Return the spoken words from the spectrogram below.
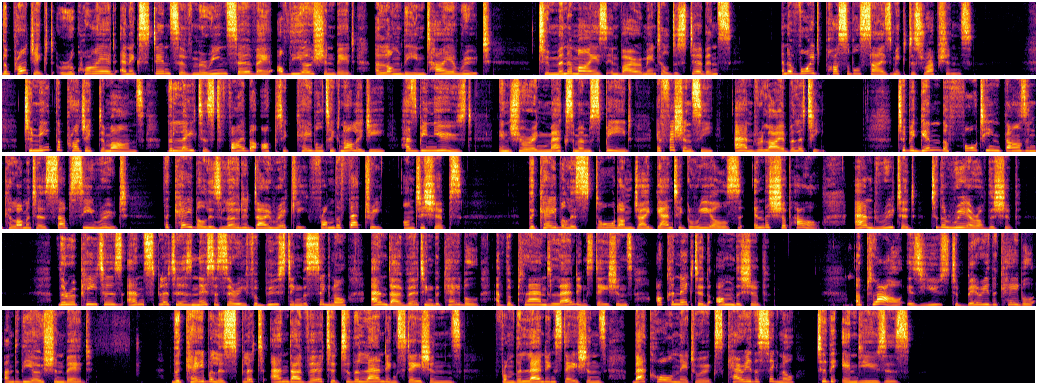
The project required an extensive marine survey of the ocean bed along the entire route to minimize environmental disturbance and avoid possible seismic disruptions. To meet the project demands, the latest fiber optic cable technology has been used, ensuring maximum speed, efficiency and reliability. To begin the 14,000 kilometer subsea route, the cable is loaded directly from the factory onto ships. The cable is stored on gigantic reels in the ship hull and routed to the rear of the ship. The repeaters and splitters necessary for boosting the signal and diverting the cable at the planned landing stations are connected on the ship. A plough is used to bury the cable under the ocean bed. The cable is split and diverted to the landing stations. From the landing stations, backhaul networks carry the signal to the end users.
